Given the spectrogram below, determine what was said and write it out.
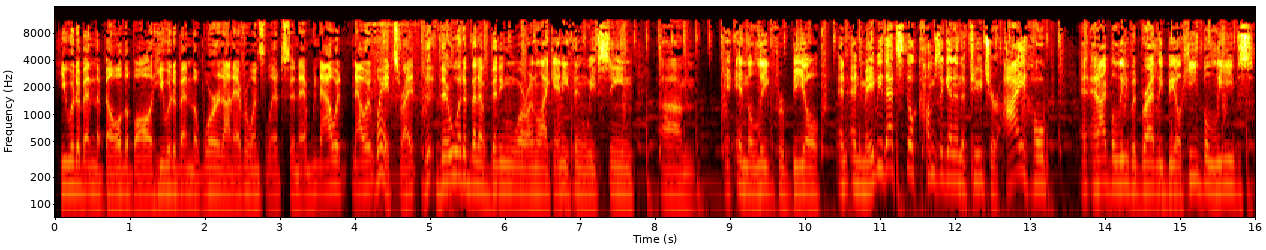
he would have been the belle of the ball. He would have been the word on everyone's lips. And now it now it waits, right? There would have been a bidding war unlike anything we've seen. Um, in the league for Beal. And, and maybe that still comes again in the future. I hope and, and, I believe with Bradley Beal, he believes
